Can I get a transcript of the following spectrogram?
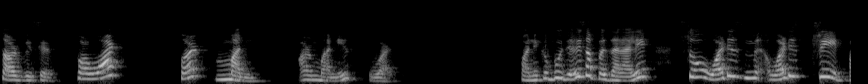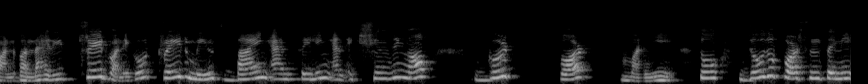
services. For what? For money or money's worth. भनेको बुझ्यो है सबैजनाले so what is what is trade भन्दाखेरि ट्रेड भनेको trade means buying and selling and exchanging of goods for money so जो जो पर्सन चाहिँ नि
